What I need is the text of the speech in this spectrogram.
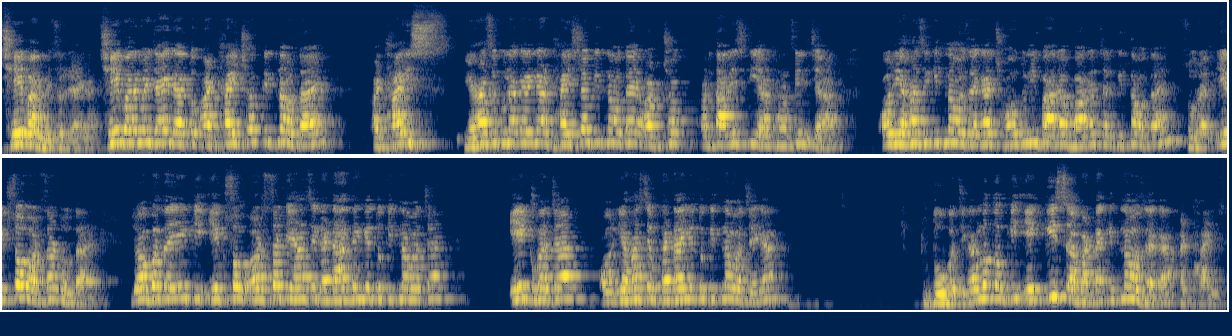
छह बार में चल जाएगा। छह बार में जाएगा तो अट्ठाईस छक कितना होता है? अट्ठाईस। यहाँ से गुना करेंगे, अट्ठाईस कितना होता है? और छक अड़तालीस की हासिल चार। और यहाँ से कितना हो जाएगा? छह दूनी बारह बारह चार कितना होता है? सोलह। एक सौ अड़सठ होता है। जो आप बताइए कि एक सौ अड़सठ यहाँ से घटा देंगे तो कितना बचा? एक बचा। और यहाँ से घटाएँगे तो कितना बचेगा? दो बचेगा। मतलब कि इक्कीस बटा कितना हो जाएगा? अट्ठाईस।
